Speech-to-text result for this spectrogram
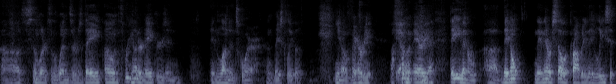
uh, similar to the Windsors, they own 300 acres in in London Square, and basically the, you know, very affluent area. They even uh, they don't they never sell the property. They lease it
